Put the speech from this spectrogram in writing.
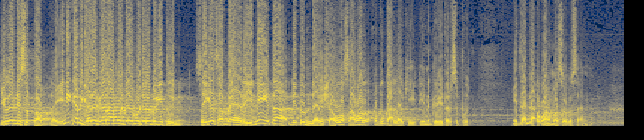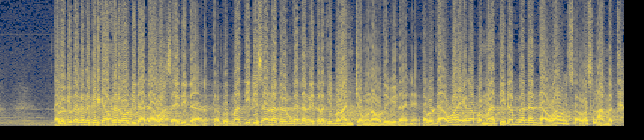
juga di stop. Nah, ini kan gara-gara model-model begitu ini. Sehingga sampai hari ini kita ditunda. Insya Allah sawal kebuka lagi di negeri tersebut. Kita dakwah masuk ke sana. Kalau kita ke negeri kafir, kalau tidak dakwah saya tidak. Takut mati di sana dalam keadaan kita lagi melancong. Naudzubillah. Kalau dakwah yang apa? Mati dalam keadaan dakwah, insya Allah selamat.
